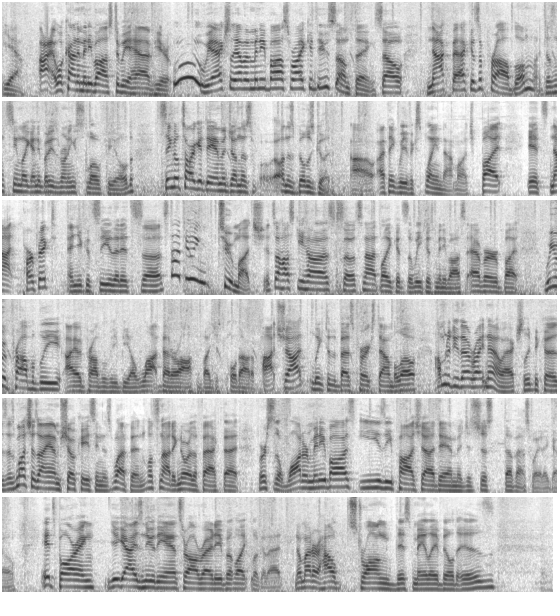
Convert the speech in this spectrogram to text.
yeah. All right, what kind of mini boss do we have here? Ooh, we actually have a mini boss where I can do something. So, knockback is a problem. It doesn't seem like anybody's running slow field. Single target damage on this on this build is good. Uh, I think we've explained that much, but it's not perfect, and you can see that it's uh, it's not doing too much. It's a Husky Husk, so it's not like it's the weakest mini boss ever, but we would probably, I would probably be a lot better off if I just pulled out a pot shot. Link to the best perks down below. I'm gonna do that right now, actually, because as much as I am showcasing this weapon, let's not ignore the fact that versus a water mini boss, easy pot shot damage is just the best way to go. It's boring. You guys knew the answer already, but like, look at that. No matter how how strong this melee build is.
